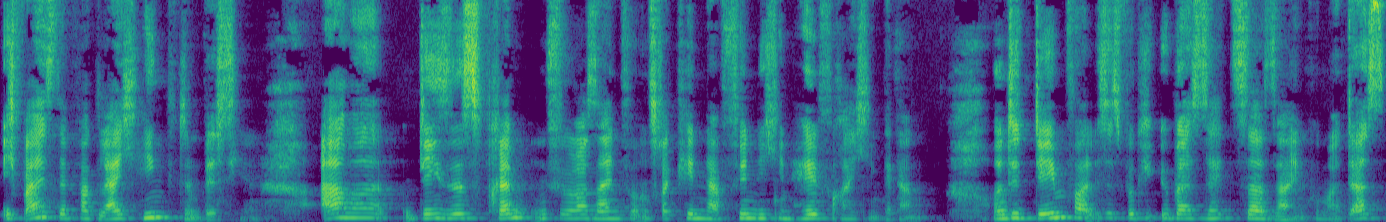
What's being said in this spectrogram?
ich weiß, der Vergleich hinkt ein bisschen. Aber dieses Fremdenführersein für unsere Kinder finde ich einen hilfreichen Gedanken. Und in dem Fall ist es wirklich Übersetzer sein. Guck mal, das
